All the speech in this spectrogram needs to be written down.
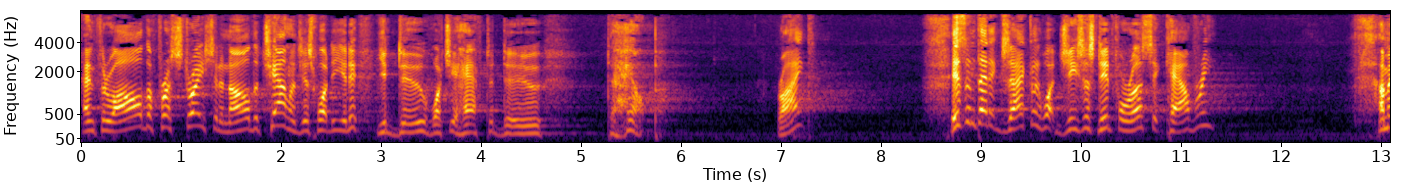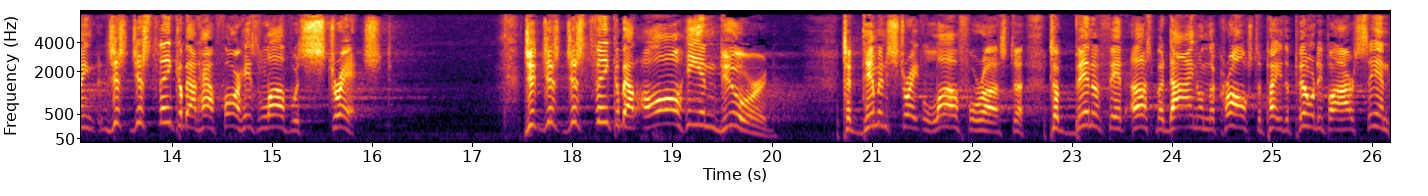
and through all the frustration and all the challenges, what do you do? You do what you have to do to help. Right? Isn't that exactly what Jesus did for us at Calvary? I mean, just, just think about how far his love was stretched. Just, just, just think about all he endured to demonstrate love for us, to, to benefit us by dying on the cross to pay the penalty for our sin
